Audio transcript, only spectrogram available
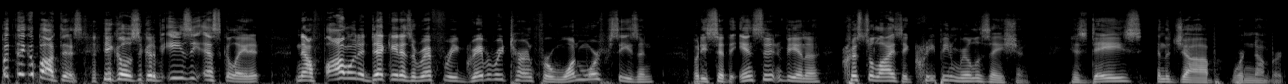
but think about this. He goes, it could have easily escalated. Now, following a decade as a referee, Graver returned for one more season, but he said the incident in Vienna crystallized a creeping realization: his days in the job were numbered.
